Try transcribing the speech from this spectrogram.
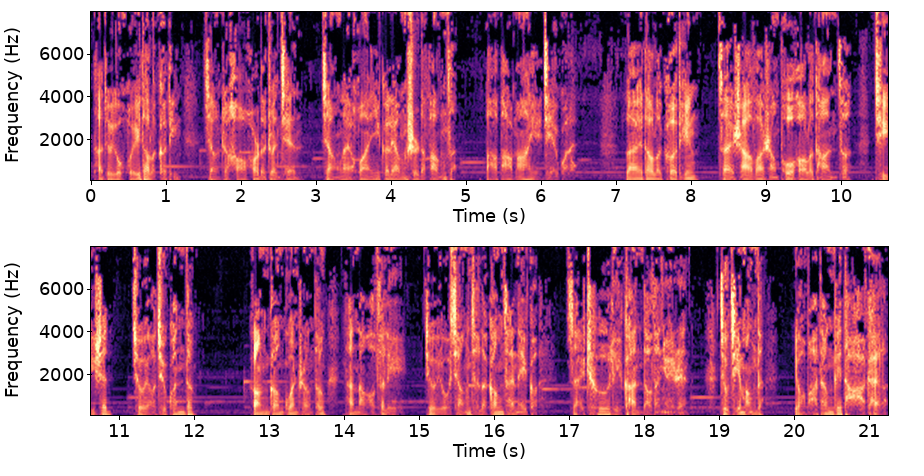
他就又回到了客厅，想着好好的赚钱，将来换一个两室的房子。把爸妈也接过来，来到了客厅，在沙发上铺好了毯子，起身就要去关灯。刚刚关上灯，他脑子里就又想起了刚才那个在车里看到的女人，就急忙的要把灯给打开了。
